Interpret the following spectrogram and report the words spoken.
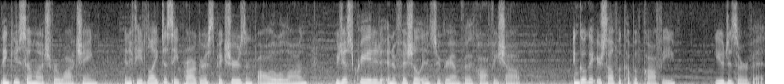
Thank you so much for watching, and if you'd like to see progress pictures and follow along, we just created an official Instagram for the coffee shop. And go get yourself a cup of coffee. You deserve it.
